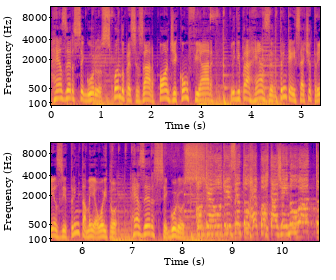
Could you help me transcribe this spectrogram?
Rezer Seguros. Quando precisar, pode confiar. Ligue para Rezer 3713 3068. Rezer Seguros. Conteúdo isento, reportagem no ato.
